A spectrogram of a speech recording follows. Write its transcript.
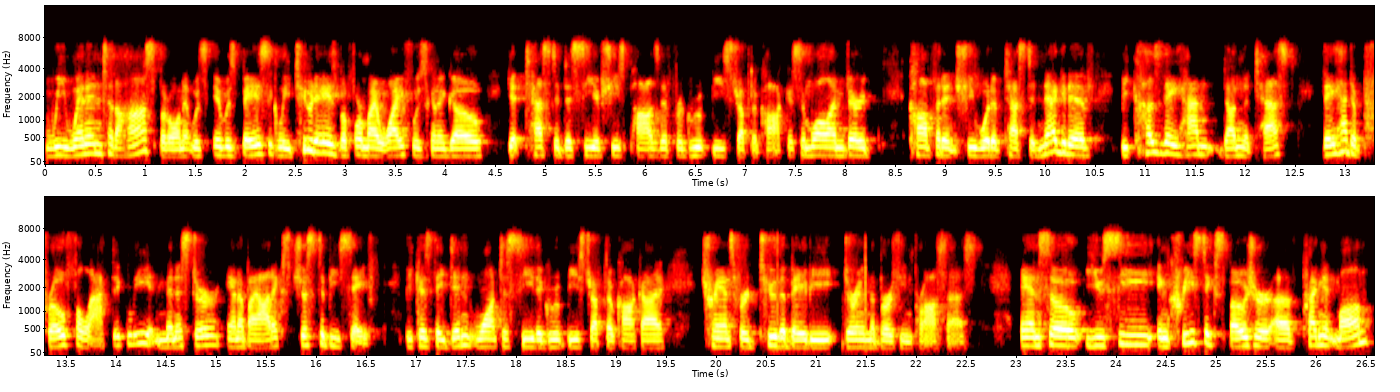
we went into the hospital and it was it was basically two days before my wife was going to go get tested to see if she's positive for group b streptococcus. And while i'm very confident she would have tested negative because they hadn't done the test they had to prophylactically administer antibiotics just to be safe because they didn't want to see the group b streptococci transferred to the baby during the birthing process. And so you see increased exposure of pregnant mom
